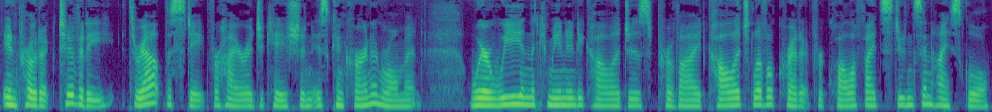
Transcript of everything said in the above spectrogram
in productivity throughout the state for higher education is concurrent enrollment, where we in the community colleges provide college level credit for qualified students in high school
